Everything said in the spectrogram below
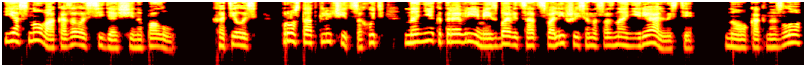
и я снова оказалась сидящей на полу. Хотелось просто отключиться, хоть на некоторое время избавиться от свалившейся на сознание реальности, но, как назло,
